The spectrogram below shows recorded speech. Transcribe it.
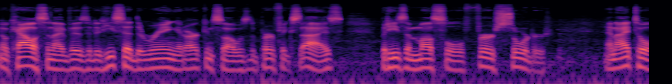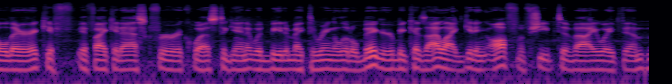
you know Callis and I visited. He said the ring at Arkansas was the perfect size but he's a muscle first sorter. And I told Eric if, if I could ask for a request again, it would be to make the ring a little bigger because I like getting off of sheep to evaluate them.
